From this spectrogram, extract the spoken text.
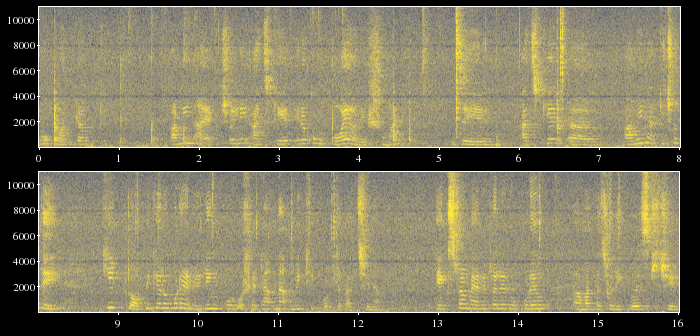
নো কন্ট্যাক্ট আমি না অ্যাকচুয়ালি আজকের, এরকম হয় অনেক সময় যে আজকের আমি না কিছুতেই কি টপিকের ওপরে রিডিং করব সেটা না আমি ঠিক করতে পারছি না। এক্সট্রা ম্যারিটালের উপরেও আমার কাছে রিকোয়েস্ট ছিল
